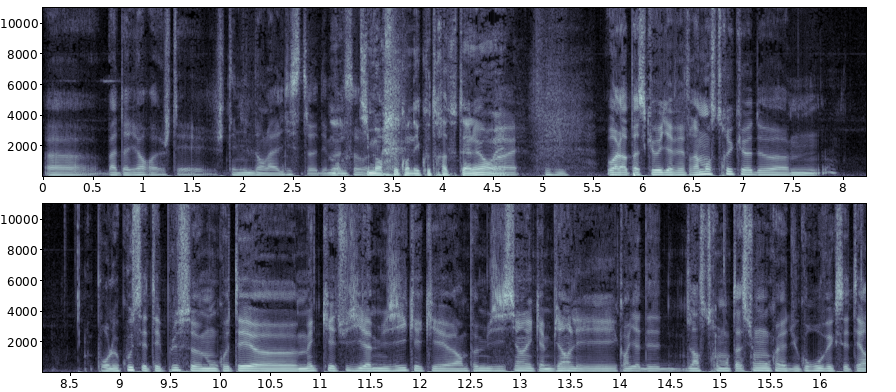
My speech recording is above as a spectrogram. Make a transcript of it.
Bah d'ailleurs, je t'ai mis dans la liste des morceaux. petit ouais. morceau qu'on écoutera tout à l'heure. ouais. Ouais. voilà, parce qu'il y avait vraiment ce truc de. Pour le coup, c'était plus euh, mon côté euh, mec qui étudie la musique et qui est un peu musicien et qui aime bien les quand il y a des- de l'instrumentation, quand il y a du groove, etc.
